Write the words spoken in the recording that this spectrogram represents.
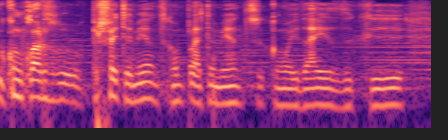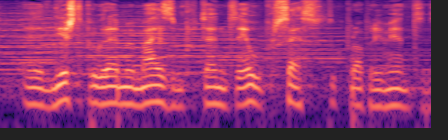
eu concordo perfeitamente, completamente com a ideia de que eh, neste programa mais importante é o processo do que propriamente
